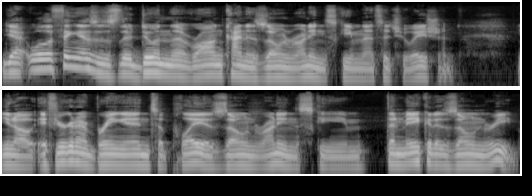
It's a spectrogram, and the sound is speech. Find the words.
Yeah, well the thing is is they're doing the wrong kind of zone running scheme in that situation you know, if you're going to bring in to play a zone running scheme, then make it a zone read.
